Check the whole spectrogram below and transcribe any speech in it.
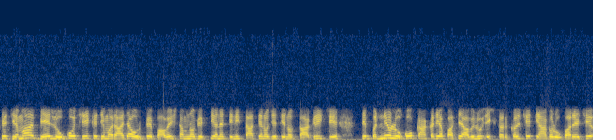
કે જેમાં બે લોકો છે કે જેમાં રાજા ઉર્ફે ભાવેશ નામનો વ્યક્તિ અને તેની સાથેનો જે તેનો સાગરી છે, તે બંને લોકો કાંકરિયા પાસે આવેલું એક સર્કલ છે. ત્યાં આગળ ઊભા રહે છે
